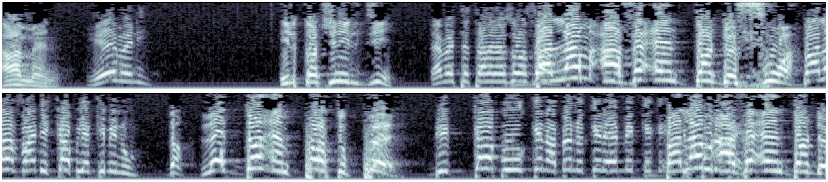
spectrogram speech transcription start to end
Amen. Il continue, il dit, Balaam avait un don de foi. Donc, les dons importent peu. Balaam avait un don de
